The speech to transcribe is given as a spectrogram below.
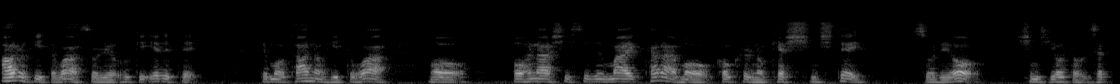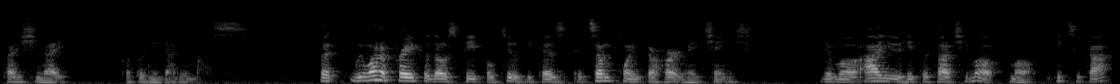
ある人はそれを受け入れて、でも他の人は もうお話しする前からもう心の決心して、それを信じようと絶対しないことになります。But we want to pray for those people too, because at some point their heart may change. でも、ああいう人たちも、もういつか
